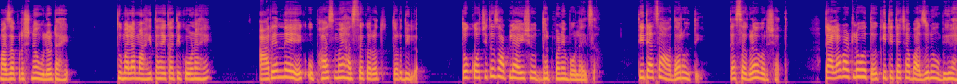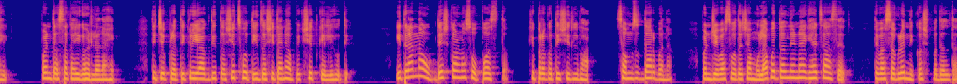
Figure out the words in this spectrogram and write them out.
माझा प्रश्न उलट आहे. तुम्हाला माहीत आहे का ती कोण आहे? आर्यनने एक उपहासमय हास्य करत उत्तर दिलं. तो क्वचितच आपल्या आईशी उद्धटपणे बोलायचा. ती त्याचा आधार होती त्या सगळ्या वर्षात. त्याला वाटलं होतं की ती त्याच्या बाजूने उभी राहील पण तसं काही घडलं नाही. तिची प्रतिक्रिया अगदी तशीच होती जशी त्याने अपेक्षित केली होती. इतरांना उपदेश करणं सोपं असतं की प्रगतिशील व्हा समजूतदार बना. पण जेव्हा स्वतःच्या मुलाबद्दल निर्णय घ्यायचा असेल तेव्हा सगळे निकष बदलतात.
